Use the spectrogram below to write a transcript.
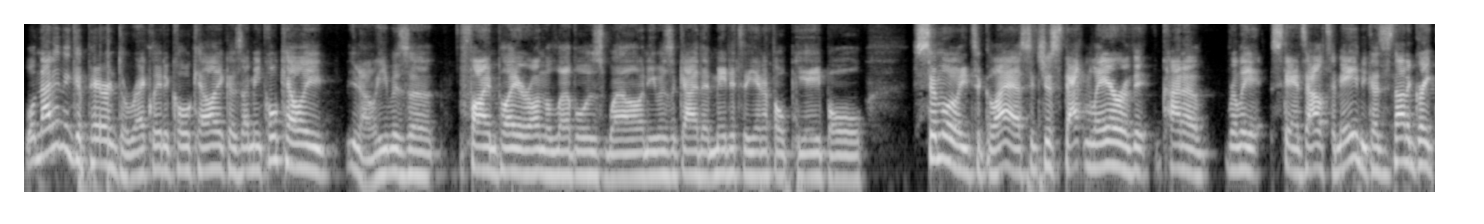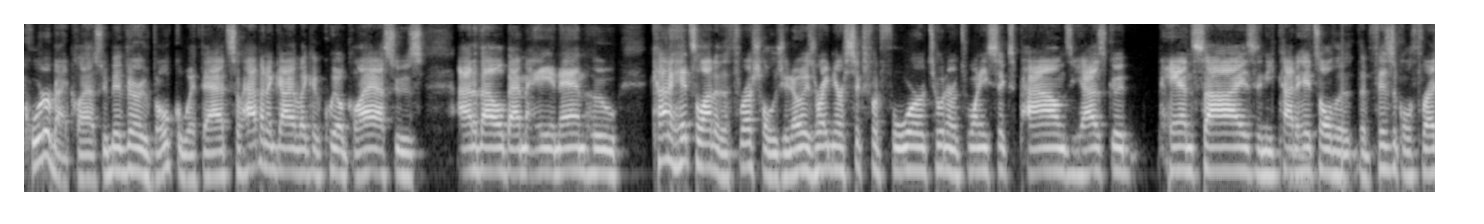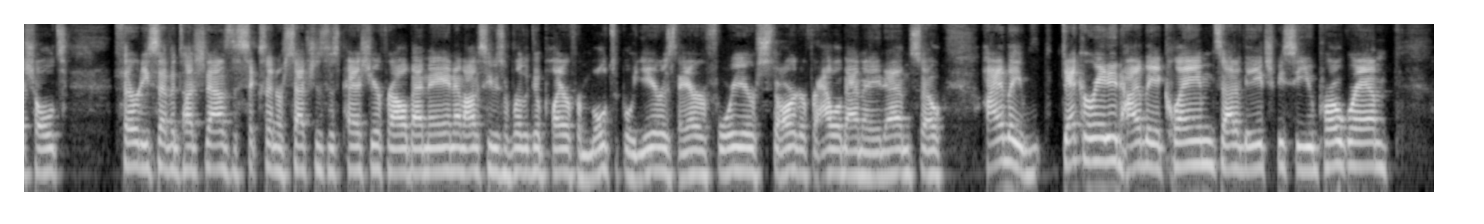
Well, not even comparing directly to Cole Kelly, because I mean, Cole Kelly, you know, he was a fine player on the level as well, and he was a guy that made it to the NFLPA Bowl. Similarly to Glass, it's just that layer of it kind of really stands out to me because it's not a great quarterback class. We've been very vocal with that. So having a guy like Aqeel Glass, who's out of Alabama A&M, who kind of hits a lot of the thresholds, you know, he's right near six foot four, 226 pounds. He has good hand size, and he kind of hits all the, the physical thresholds. 37 touchdowns to six interceptions this past year for Alabama A&M. Obviously, he was a really good player for multiple years there, four-year starter for Alabama A&M. So highly decorated, highly acclaimed out of the HBCU program.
